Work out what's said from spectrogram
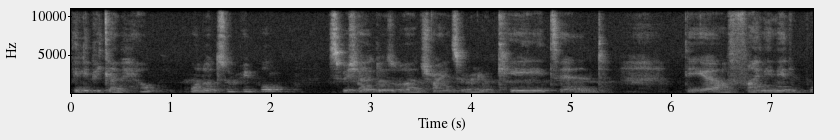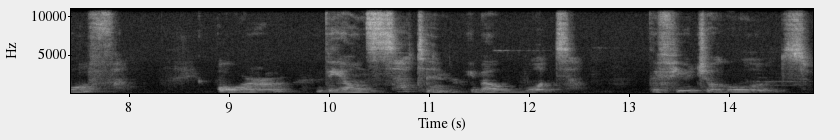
believe it can help one or two people, especially those who are trying to relocate and they are finding it rough or they are uncertain about what the future holds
